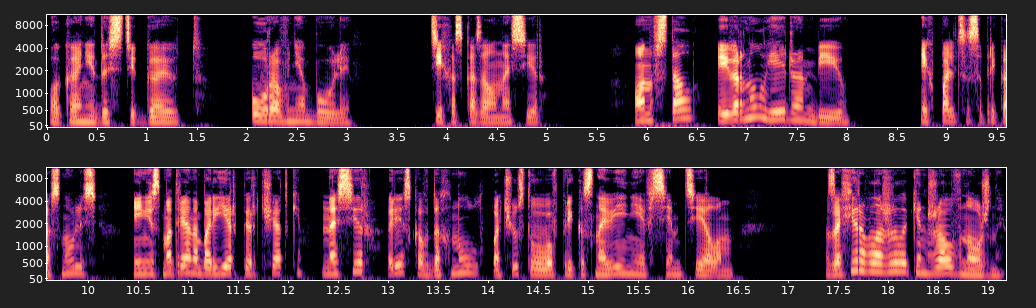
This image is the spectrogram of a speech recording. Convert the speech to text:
«Пока не достигают уровня боли», — тихо сказал Насир. Он встал и вернул ей Джамбию. Их пальцы соприкоснулись, и, несмотря на барьер перчатки, Насир резко вдохнул, почувствовав прикосновение всем телом. Зафира вложила кинжал в ножны.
